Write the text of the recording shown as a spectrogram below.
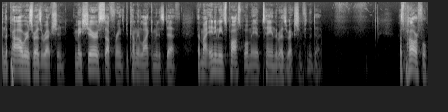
and the power of his resurrection and may share his sufferings, becoming like him in his death, that my any means possible may obtain the resurrection from the dead. That's powerful.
